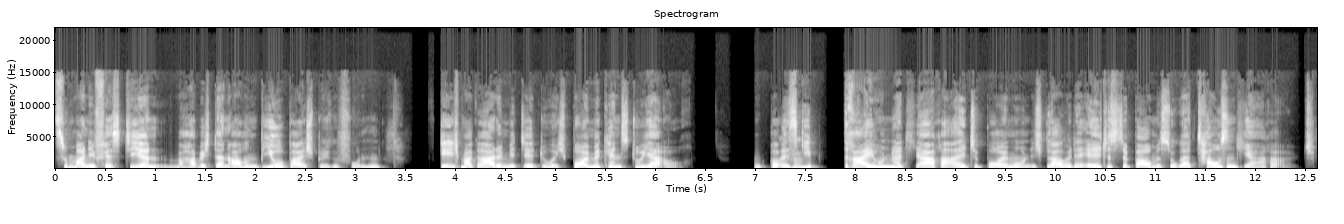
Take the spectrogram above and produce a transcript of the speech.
zu manifestieren, habe ich dann auch ein Bio-Beispiel gefunden. Gehe ich mal gerade mit dir durch. Bäume kennst du ja auch. Mhm. es gibt 300 Jahre alte Bäume und ich glaube, der älteste Baum ist sogar 1000 Jahre alt.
